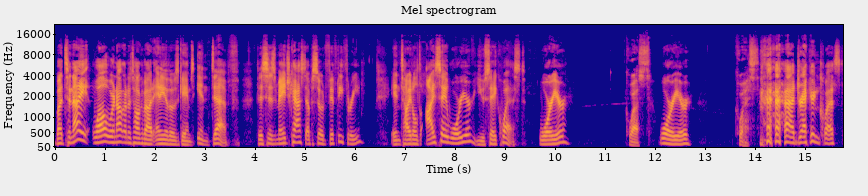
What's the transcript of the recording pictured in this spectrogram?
but tonight, well, we're not going to talk about any of those games in depth. This is MageCast episode fifty three, entitled "I Say Warrior, You Say Quest." Warrior, Quest, warrior. Quest. Dragon Quest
